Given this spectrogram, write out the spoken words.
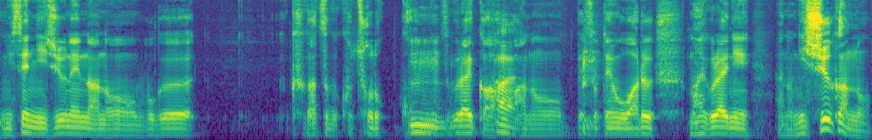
2020年のあの僕9月こちょうど今月ぐらいか、うん。はい。あのベスト10終わる前ぐらいにあの2週間の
